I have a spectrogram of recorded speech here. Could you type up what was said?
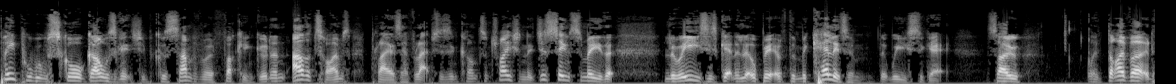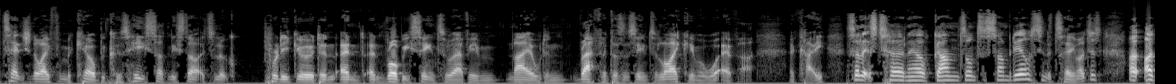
people will score goals against you because some of them are fucking good, and other times players have lapses in concentration. It just seems to me that Luiz is getting a little bit of the Mikelism that we used to get. So I've diverted attention away from Mikel because he suddenly started to look pretty good, and, and, and Robbie seemed to have him nailed, and Rafa doesn't seem to like him or whatever. Okay, so let's turn our guns onto somebody else in the team. I just, I, I,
